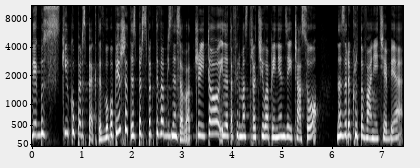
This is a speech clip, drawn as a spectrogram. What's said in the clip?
jakby z kilku perspektyw, bo po pierwsze to jest perspektywa biznesowa, czyli to, ile ta firma straciła pieniędzy i czasu na zrekrutowanie ciebie,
